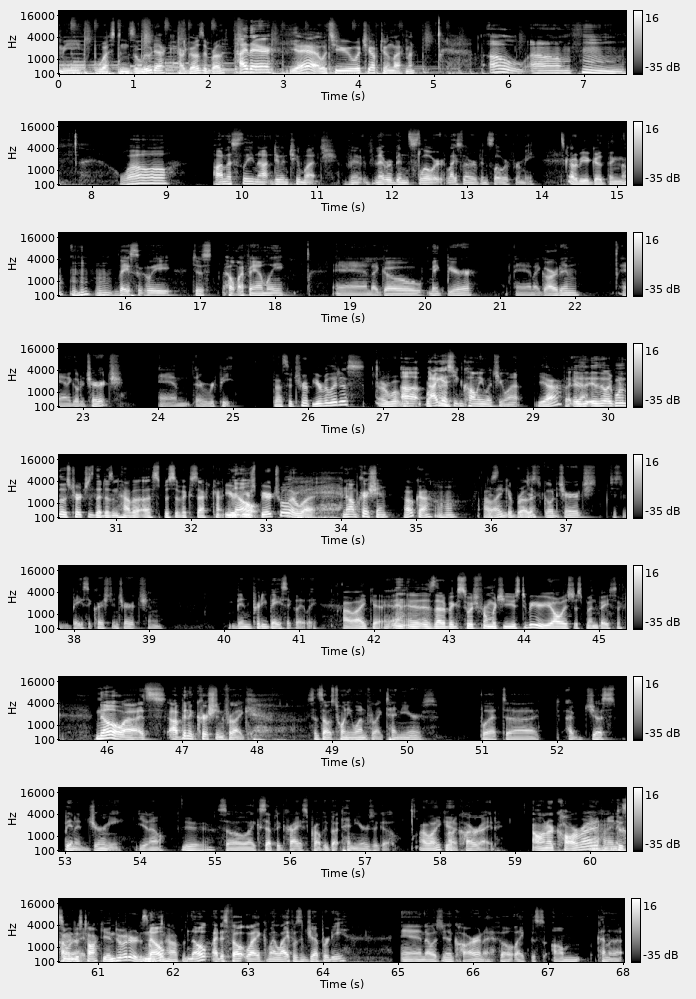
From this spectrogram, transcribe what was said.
me Weston Zaludek. How goes it, brother? Hi there. Yeah, what you what you up to in life, man? Oh, um, hmm. Well, honestly, not doing too much. It's never been slower. Life's never been slower for me. It's got to be a good thing, though. Mhm. Basically, just help my family, and I go make beer, and I garden, and I go to church, and I repeat. That's a trip. You're religious, or what? what- Uh, what I guess you can call me what you want. Yeah. but is, yeah. is it like one of those churches that doesn't have a, a specific sect? Kind you're, No. you're spiritual or what? No, I'm Christian. Okay. I Mm-hmm. Just- like it, brother. Just go to church, just a basic Christian church, and been pretty basic lately. I like it. And, and is that a big switch from what you used to be, or you always just been basic? No, uh, it's I've been a Christian for like since I was 21 for like 10 years, but uh, I've just been a journey, you know. Yeah. So I accepted Christ probably about 10 years ago I like it. on a car ride. On a car ride? Uh-huh, in a Did car someone just ride. talk you into it, or did No, something happen? nope. I just felt like my life was in jeopardy, and I was in a car, and I felt like this um kind of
